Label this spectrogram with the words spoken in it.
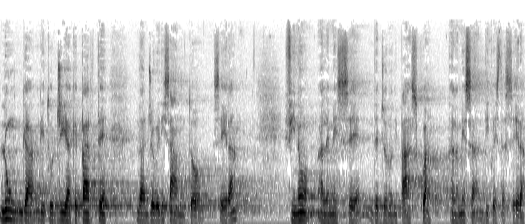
lunga liturgia che parte dal giovedì santo sera fino alle messe del giorno di Pasqua, alla messa di questa sera,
